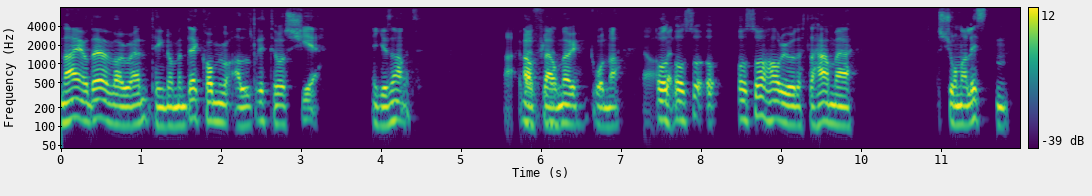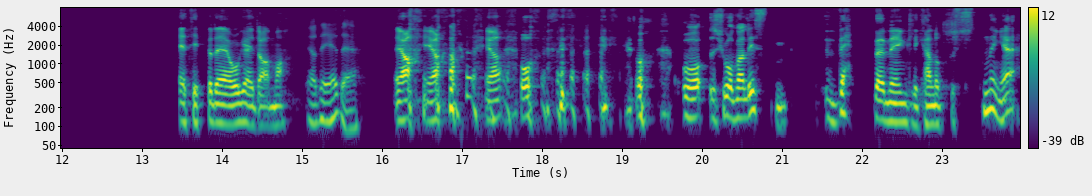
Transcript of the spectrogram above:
Nei, og det var jo én ting, da, men det kommer jo aldri til å skje. Ikke sant? Nei, Av flere grunner. ja, Og, og, så, og, og så har du jo dette her med journalisten. Jeg tipper det òg er ei dame. ja, det er det. Ja, ja, ja. Og, og, og journalisten, vet den egentlig hva en rustning er?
